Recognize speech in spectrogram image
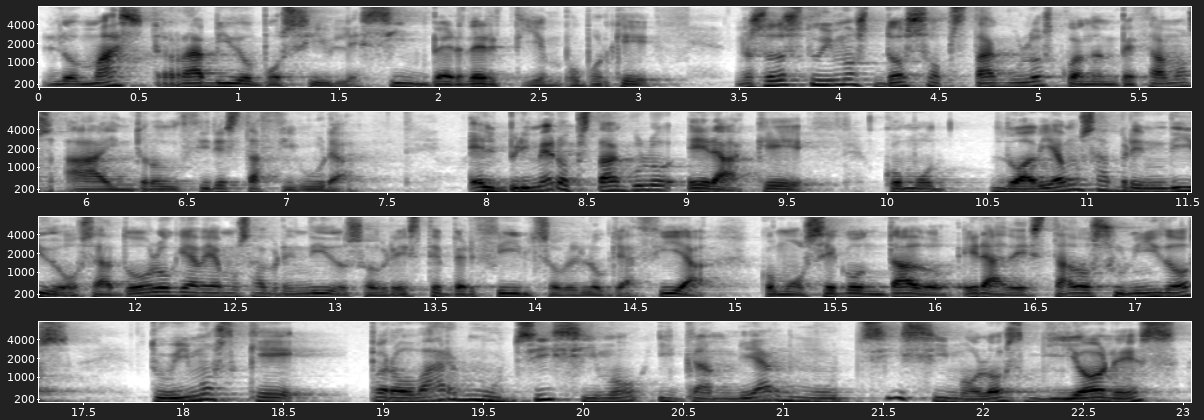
lo más rápido posible, sin perder tiempo, porque nosotros tuvimos dos obstáculos cuando empezamos a introducir esta figura. El primer obstáculo era que como lo habíamos aprendido, o sea, todo lo que habíamos aprendido sobre este perfil, sobre lo que hacía, como os he contado, era de Estados Unidos, tuvimos que probar muchísimo y cambiar muchísimo los guiones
